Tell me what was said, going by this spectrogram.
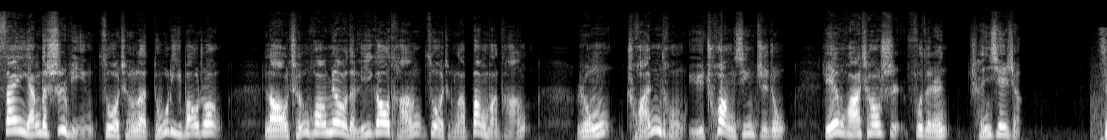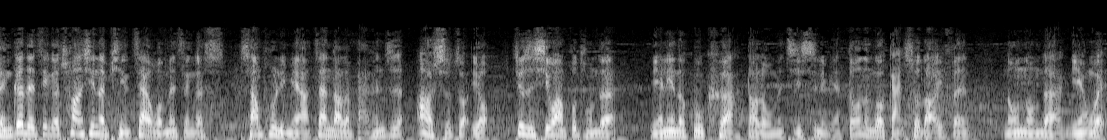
三阳的柿饼做成了独立包装；老城隍庙的梨膏糖做成了棒棒糖，融传统与创新之中。联华超市负责人陈先生，整个的这个创新的品在我们整个商铺里面啊，占到了百分之二十左右，就是希望不同的年龄的顾客啊，到了我们集市里面都能够感受到一份浓浓的年味。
